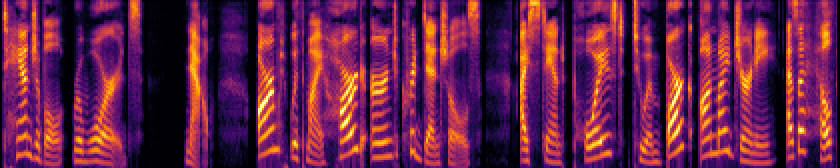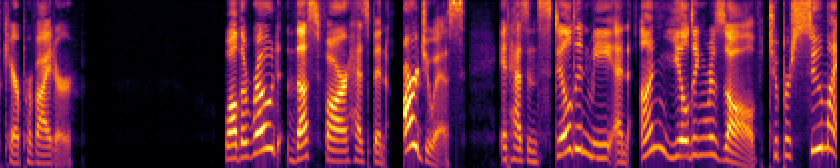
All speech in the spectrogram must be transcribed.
tangible rewards. Now, armed with my hard earned credentials, I stand poised to embark on my journey as a healthcare provider. While the road thus far has been arduous, it has instilled in me an unyielding resolve to pursue my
